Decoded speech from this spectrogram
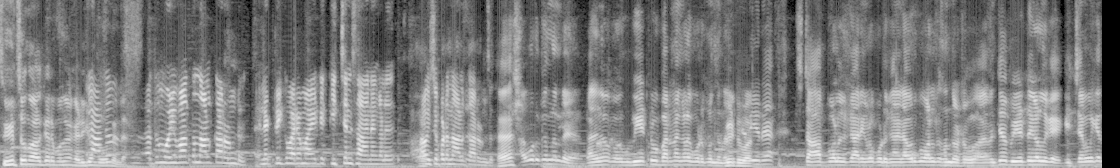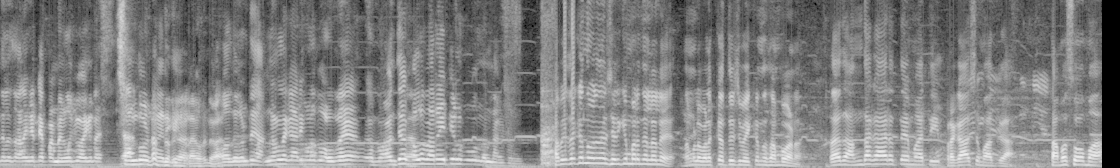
സ്വീറ്റ്സ് ഒന്നും ആൾക്കാർ പൊതുവെ കഴിക്കാൻ അല്ല, പോകുന്നില്ല. അത് ഒഴിവാക്കുന്ന ആൾക്കാരുണ്ട്. ഇലക്ട്രിക് പരമായിട്ട് കിച്ചൺ സാധനങ്ങൾ ആവശ്യപ്പെടുന്ന ആൾക്കാരുണ്ട്. അത് കൊടുക്കുന്നുണ്ട്. വീട്ടുപകരണങ്ങൾ കൊടുക്കുന്നുണ്ട്. സ്റ്റാഫുകൾ കാര്യങ്ങൾ കൊടുക്കാനായിട്ട് അവർക്ക് വളരെ സന്തോഷം. വീട്ടുകളിലേക്ക് കിച്ചണിലേക്ക് എന്തെങ്കിലും സാധനം കിട്ടിയ പെണ്ണുങ്ങൾക്ക് ഭയങ്കര സന്തോഷമായിരിക്കും. അപ്പൊ അതുകൊണ്ട് അങ്ങനെയുള്ള കാര്യങ്ങളൊക്കെ വളരെ പല വെറൈറ്റികൾ പോകുന്നുണ്ട് അങ്ങോട്ട്. അപ്പൊ ഇതൊക്കെ എന്ന് പറഞ്ഞാൽ ശരിക്കും പറഞ്ഞല്ലേ നമ്മൾ വിളക്കെത്തിച്ച് വെക്കുന്ന സംഭവമാണ്. അതായത് അന്ധകാരത്തെ മാറ്റി പ്രകാശമാക്കുക തമസോമ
